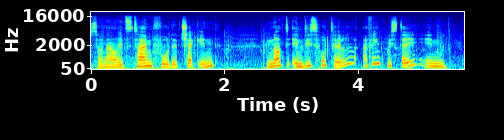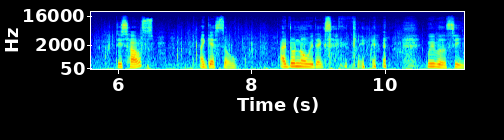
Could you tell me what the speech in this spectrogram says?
So now it's time for the check-in. Not in this hotel. I think we stay in this house. I guess so. I don't know it exactly. we will see.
